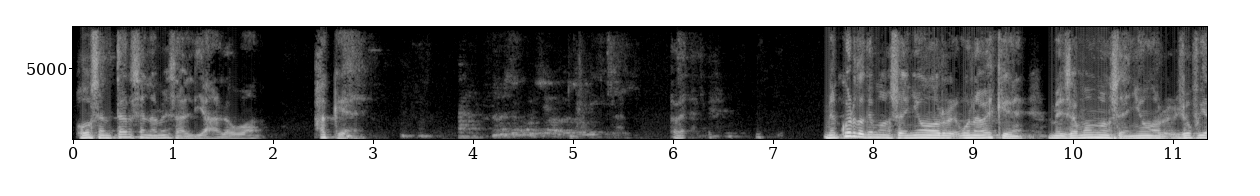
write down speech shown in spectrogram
O sentarse en la mesa del diálogo. ¿A qué? Me acuerdo que Monseñor, una vez que me llamó Monseñor, yo fui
